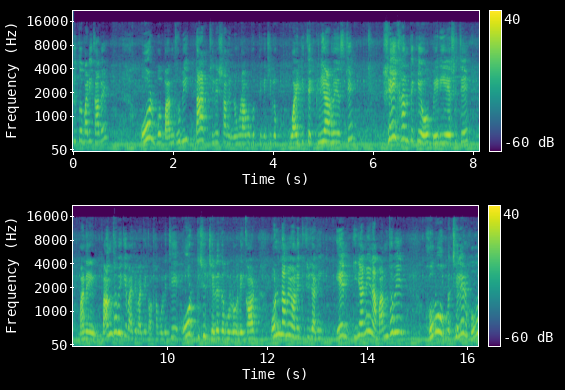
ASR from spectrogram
জুতো বাড়ি খাবে? ওর বান্ধবী, তার ছেলের সঙ্গে নোংরামো করতে গেছিল কোয়াইটিতে ক্লিয়ার হয়ে এসছে। সেইখান থেকে ও বেরিয়ে এসেছে। মানে বান্ধবীকে বাজে বাজে কথা বলেছে। ওর কিছু ছেলে দেবো রেকর্ড ওর নামে অনেক কিছু জানি। এর কি জানি না বান্ধবীর হবু, ছেলের হবু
